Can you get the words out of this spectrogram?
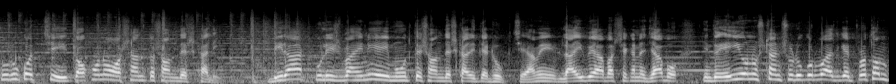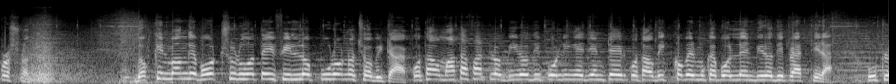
শুরু করছি, তখনও অশান্ত সন্দেশখালী বিরাট পুলিশ বাহিনী এই মুহূর্তে সন্দেশকারীতে ঢুকছে। আমি লাইভে আবার সেখানে যাব, কিন্তু এই অনুষ্ঠান শুরু করব আজকের প্রথম প্রশ্ন দক্ষিণবঙ্গে ভোট শুরু হতেই ফিরল পুরনো ছবিটা। কোথাও মাথা ফাটলো বিরোধী পোলিং এজেন্টের কোথাও বিক্ষোভের মুখে বললেন বিরোধী প্রার্থীরা। উঠল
